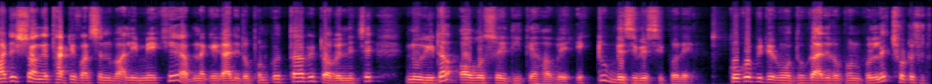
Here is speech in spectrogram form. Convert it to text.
মাটির সঙ্গে থার্টি পার্সেন্ট বালি মেখে আপনাকে গাছ রোপণ করতে হবে। টবের নিচে নুড়িটা অবশ্যই দিতে হবে। একটু বেশি বেশি করে। কোকোপিটের মধ্যে গাছ রোপণ করলে ছোট ছোট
